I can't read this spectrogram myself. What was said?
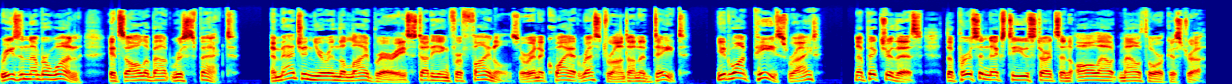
Reason number one, it's all about respect. Imagine you're in the library studying for finals or in a quiet restaurant on a date. You'd want peace, right? Now picture this. The person next to you starts an all-out mouth orchestra.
